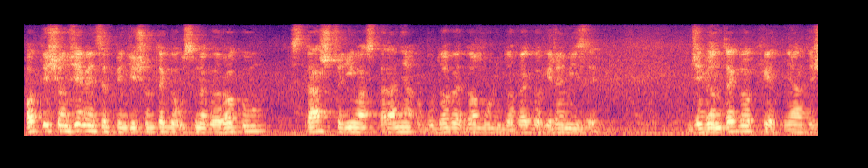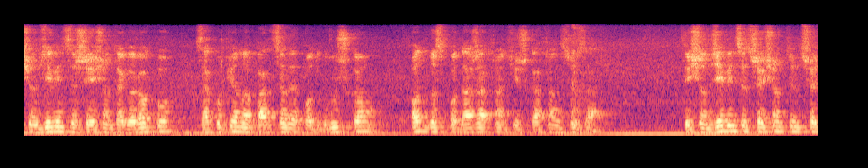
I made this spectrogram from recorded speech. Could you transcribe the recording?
Od 1958 roku Straż czyniła starania o budowę domu ludowego i remizy. 9 kwietnia 1960 roku zakupiono parcelę pod Gruszką od gospodarza Franciszka Francuza. W 1963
